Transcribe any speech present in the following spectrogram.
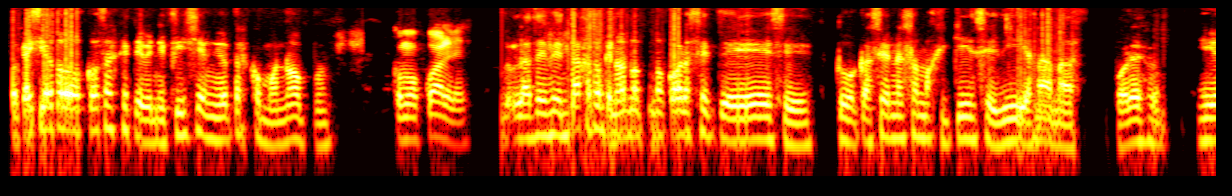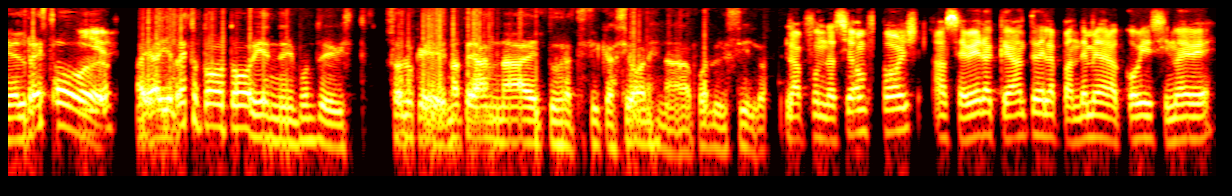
Porque hay ciertas cosas que te benefician y otras como no, pues. ¿Como cuáles? Las desventajas son que no, no, no cobras CTS, tus vacaciones son más que 15 días, nada más, por eso. Y el resto, y el resto todo, todo bien desde mi punto de vista. Solo que no te dan nada de tus gratificaciones, nada por el estilo. La Fundación Forge asevera que antes de la pandemia de la COVID-19,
